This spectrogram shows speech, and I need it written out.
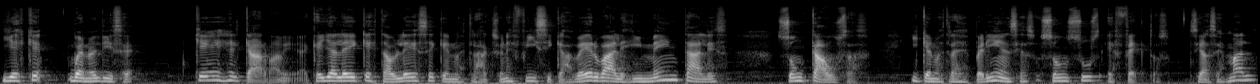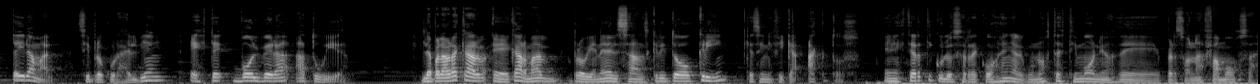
Y es que, bueno, él dice, ¿qué es el karma? aquella ley que establece que nuestras acciones físicas, verbales y mentales son causas y que nuestras experiencias son sus efectos. Si haces mal, te irá mal. Si procuras el bien, este volverá a tu vida. Y la palabra eh, karma proviene del sánscrito kri, que significa actos. En este artículo se recogen algunos testimonios de personas famosas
